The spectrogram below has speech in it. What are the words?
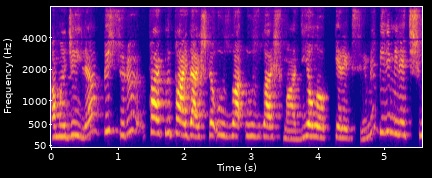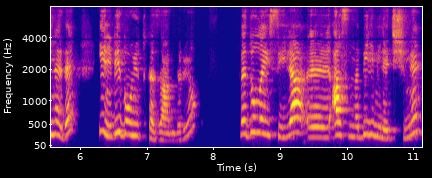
amacıyla bir sürü farklı paydaşla uzla, uzlaşma, diyalog gereksinimi bilim iletişimine de yeni bir boyut kazandırıyor. Ve dolayısıyla e, aslında bilim iletişimi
